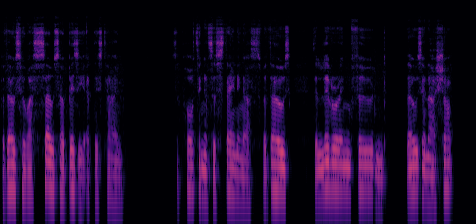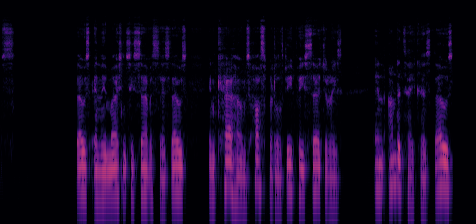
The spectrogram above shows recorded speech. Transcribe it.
for those who are so, so busy at this time, supporting and sustaining us, for those delivering food and those in our shops, those in the emergency services, those in care homes, hospitals, GP surgeries, in undertakers, those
